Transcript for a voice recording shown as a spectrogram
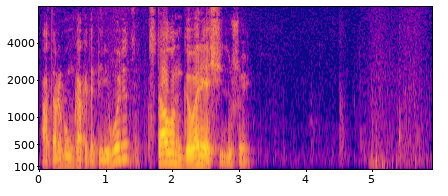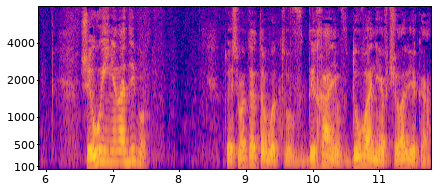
А торгум как это переводит? Стал он говорящей душой. שהוא ענין הדיבור. То есть вот это вот вдыхание, вдувание в человека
